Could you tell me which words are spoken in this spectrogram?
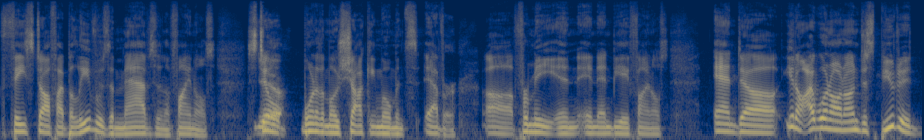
faced off. I believe it was the Mavs in the finals. Still Yeah. one of the most shocking moments ever uh, for me in in NBA finals. And uh, you know, I went on undisputed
